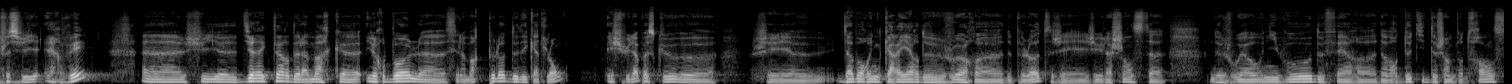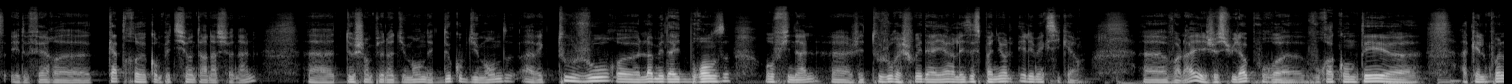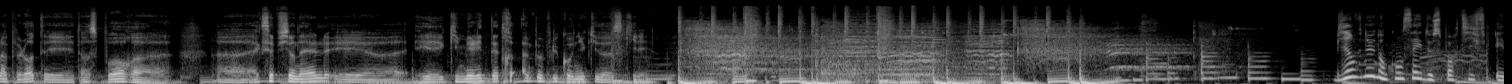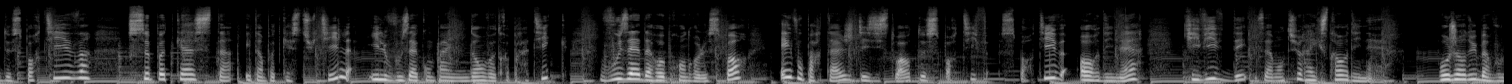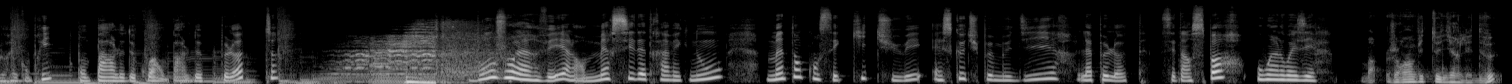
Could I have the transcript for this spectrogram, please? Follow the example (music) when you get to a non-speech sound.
Je suis Hervé, euh, je suis euh, directeur de la marque euh, Urbol, c'est la marque pelote de Decathlon. Et je suis là parce que j'ai euh, d'abord une carrière de joueur euh, de pelote. J'ai eu la chance de, jouer à haut niveau, de euh, d'avoir deux titres de champion de France et de faire quatre compétitions internationales, deux championnats du monde et deux coupes du monde, avec toujours la médaille de bronze au final. J'ai toujours échoué derrière les Espagnols et les Mexicains. Voilà, et je suis là pour vous raconter à quel point la pelote est un sport exceptionnel et, et qui mérite d'être un peu plus connu que ce qu'il est. dans Conseil de sportifs et de sportives. Ce podcast est un podcast utile. Il vous accompagne dans votre pratique, vous aide à reprendre le sport et vous partage des histoires de sportifs, sportives ordinaires qui vivent des aventures extraordinaires. Aujourd'hui, ben vous l'aurez compris, on parle de quoi? On parle de pelote. Bonjour Hervé, alors merci d'être avec nous. Maintenant qu'on sait qui tu es, est-ce que tu peux me dire la pelote? C'est un sport ou un loisir? J'aurais envie de te dire les deux.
